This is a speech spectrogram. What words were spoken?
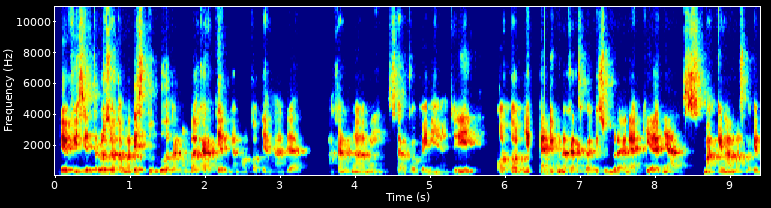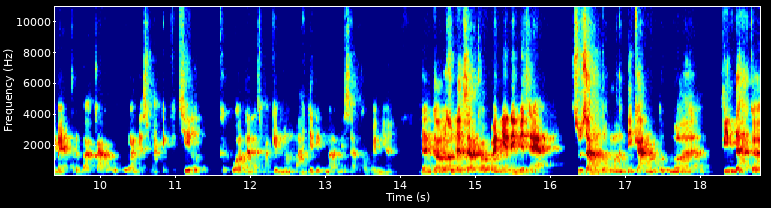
defisit terus, otomatis tubuh akan membakar jaringan otot yang ada, akan mengalami sarkopenia. Jadi ototnya digunakan sebagai sumber energi, akhirnya semakin lama semakin banyak terbakar, ukurannya semakin kecil, kekuatannya semakin melemah, jadi mengalami sarkopenia. Dan kalau sudah sarkopenia ini biasanya susah untuk menghentikan, untuk pindah ke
